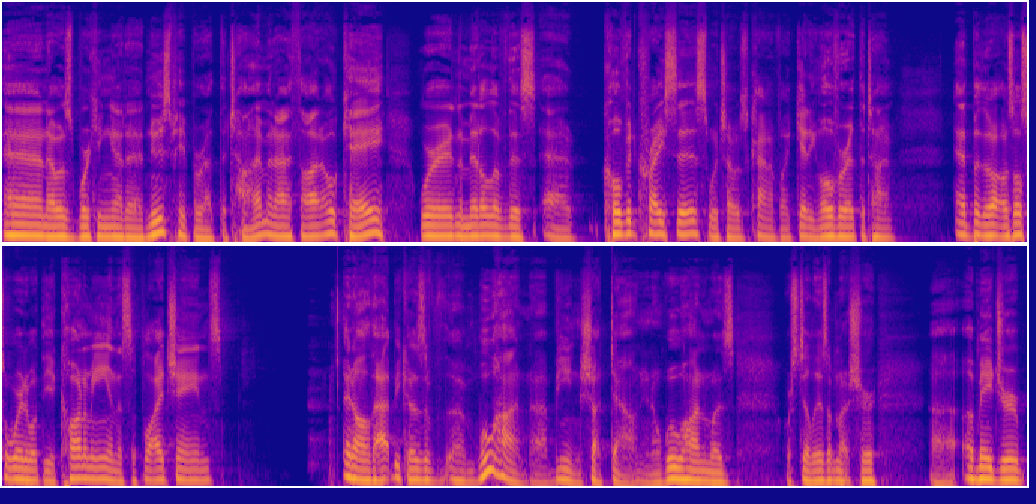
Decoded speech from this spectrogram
And I was working at a newspaper at the time, and I thought, okay, we're in the middle of this uh, COVID crisis, which I was kind of like getting over at the time. And, but I was also worried about the economy and the supply chains and all that because of um, Wuhan uh, being shut down. You know, Wuhan was, or still is, I'm not sure, uh, a major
